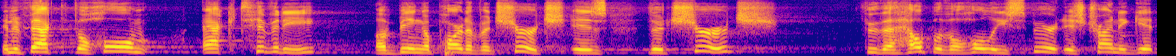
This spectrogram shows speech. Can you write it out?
And in fact, the whole activity of being a part of a church is the church, through the help of the Holy Spirit, is trying to get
